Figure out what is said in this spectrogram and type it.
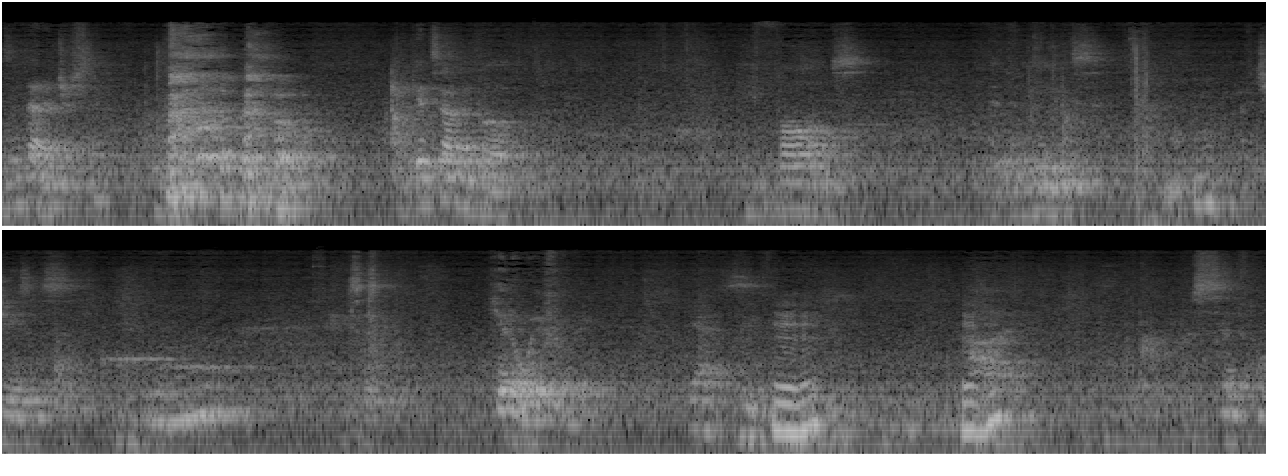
Isn't that interesting? he gets out of the boat. He falls at the knees of Jesus. He says, Get away from me. Yes. Mm-hmm. I am sinful.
